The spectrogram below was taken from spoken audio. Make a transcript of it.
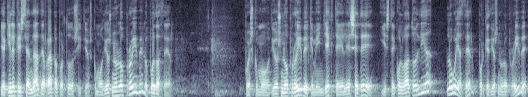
Y aquí la cristiandad derrapa por todos sitios. Como Dios no lo prohíbe, lo puedo hacer. Pues como Dios no prohíbe que me inyecte LSD y esté colgado todo el día, lo voy a hacer porque Dios no lo prohíbe.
